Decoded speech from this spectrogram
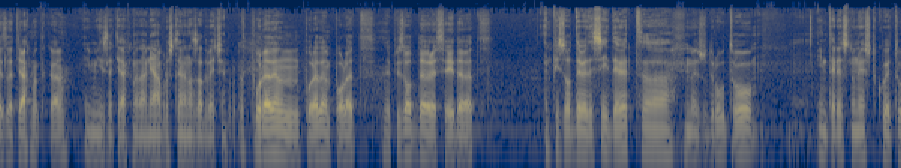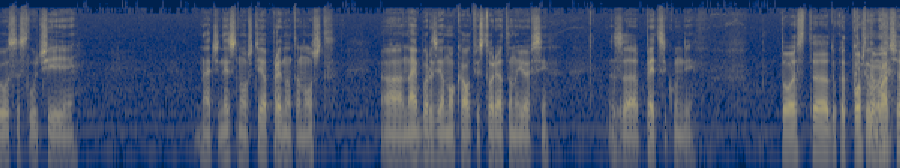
излетяхме така? ли? И ми излетяхме, да няма връщане назад вече. Пореден, пореден полет, епизод 99. Епизод 99, а, между другото, интересно нещо, което се случи значи не с нощия, а предната нощ. Най-бързия нокаут в историята на UFC. За 5 секунди. Тоест, докато почне Като- матча,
